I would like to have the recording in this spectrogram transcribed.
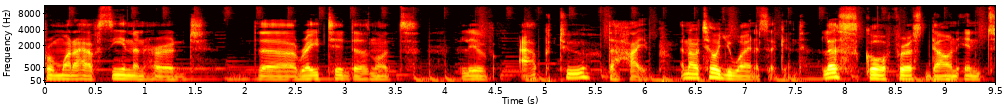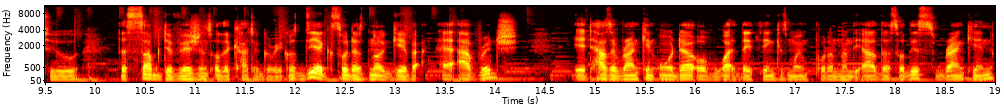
from what I have seen and heard, the rated does not live up to the hype. And I'll tell you why in a second. Let's go first down into the subdivisions of the category because DxO does not give an average. It has a ranking order of what they think is more important than the other. So this ranking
